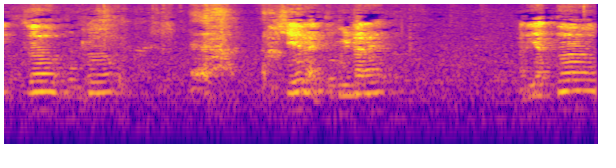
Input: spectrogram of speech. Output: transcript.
इतकं मोठं शेअर आहे तो मिळणार आहे. आणि यातनं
